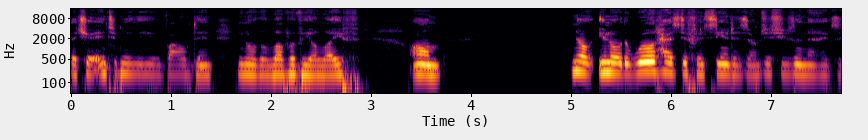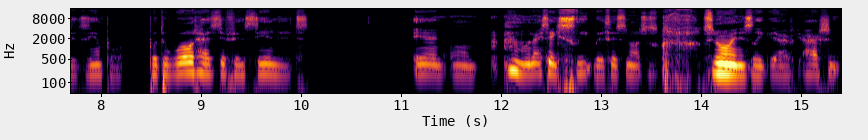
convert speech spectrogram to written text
that you're intimately involved in. You know, the love of your life. Um, no, you know, the world has different standards. I'm just using that as example, but the world has different standards. And um, when I say sleep with, it's not just snoring. It's like actually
